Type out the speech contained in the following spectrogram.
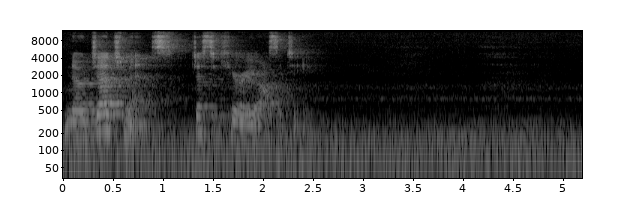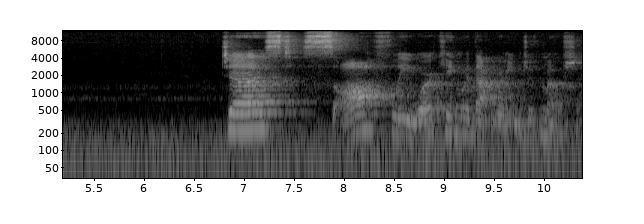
no judgments, just a curiosity. Just softly working with that range of motion.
